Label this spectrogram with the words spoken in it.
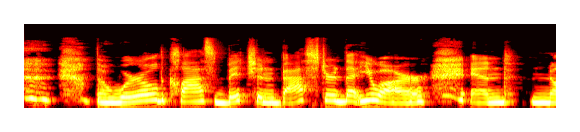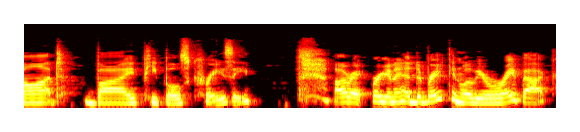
the world class bitch and bastard that you are and not by people's crazy. All right, we're going to head to break and we'll be right back.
